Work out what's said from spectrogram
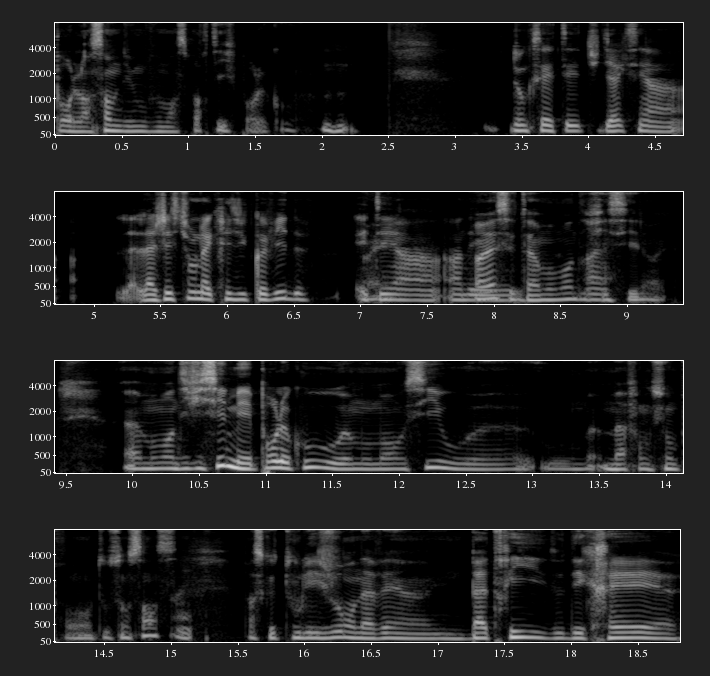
pour l'ensemble du mouvement sportif, pour le coup. Mhm. Donc ça a été, tu dirais que c'est un, la gestion de la crise du Covid était Ouais. un, un des. Ouais, c'était un moment difficile. ouais. Un moment difficile, mais pour le coup, un moment aussi où, euh, où ma- fonction prend tout son sens. Parce que tous les jours, on avait un- une batterie de décrets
